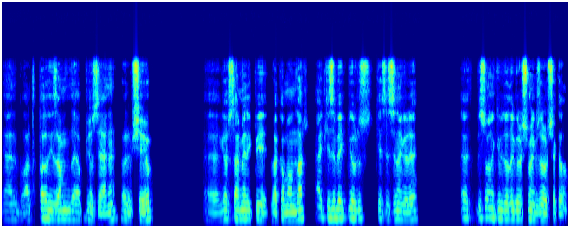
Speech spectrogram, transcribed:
Yani artık para değil zammını da yapmıyoruz yani. Öyle bir şey yok. Eee, göstermelik bir rakam onlar. Herkesi bekliyoruz kesesine göre. Evet bir sonraki videoda görüşmek üzere. Hoşça kalın.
